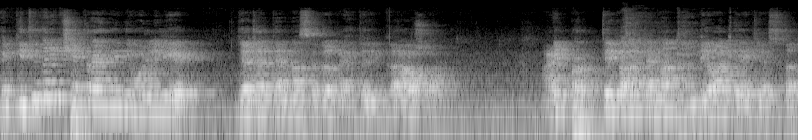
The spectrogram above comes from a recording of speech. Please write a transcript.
हे कितीतरी क्षेत्र यांनी निवडलेली आहेत. ज्याच्यात त्यांना सगळं काहीतरी करावं वाटतं. आणि प्रत्येकाला त्यांना धन्यवाद द्यायचे असतात.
